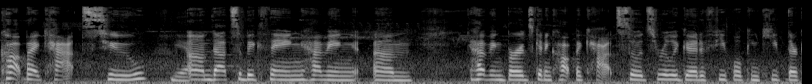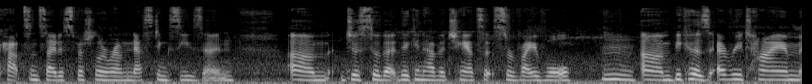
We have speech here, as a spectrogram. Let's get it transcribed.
caught by cats too. Yeah. Um, that's a big thing. Having um, having birds getting caught by cats. So it's really good if people can keep their cats inside, especially around nesting season. Um, just so that they can have a chance at survival. Um, because every time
